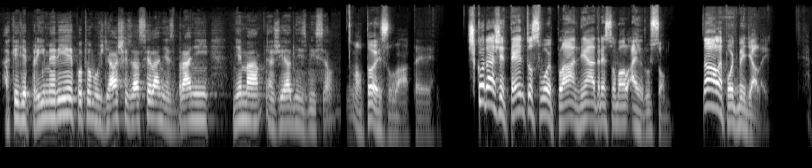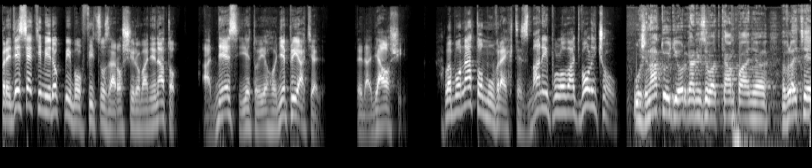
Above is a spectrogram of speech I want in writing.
A keď je prímerie, potom už ďalšie zasielanie zbraní nemá žiadny zmysel. No to je zlaté. Škoda, že tento svoj plán neadresoval aj Rusom. No ale poďme ďalej. Pred desiatimi rokmi bol Fico za rozširovanie NATO. A dnes je to jeho nepriateľ. Teda ďalší. Lebo na tomu vraj chce zmanipulovať voličov. Už na to ide organizovať kampaň v lete,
